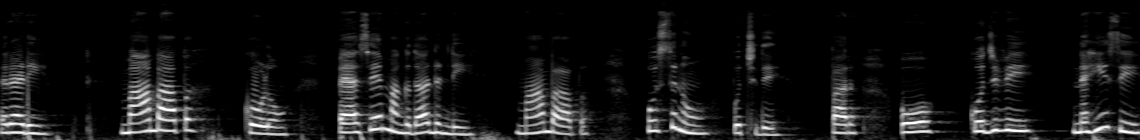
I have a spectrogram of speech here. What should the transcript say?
ਰੈਡੀ। ਮਾਂ-ਬਾਪ ਕੋਲੋਂ ਪੈਸੇ ਮੰਗਦਾ ਡੰਡੀ। ਮਾਂ-ਬਾਪ ਉਸ ਨੂੰ ਪੁੱਛਦੇ, ਪਰ ਉਹ ਕੁਝ ਵੀ ਨਹੀਂ ਸੀ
